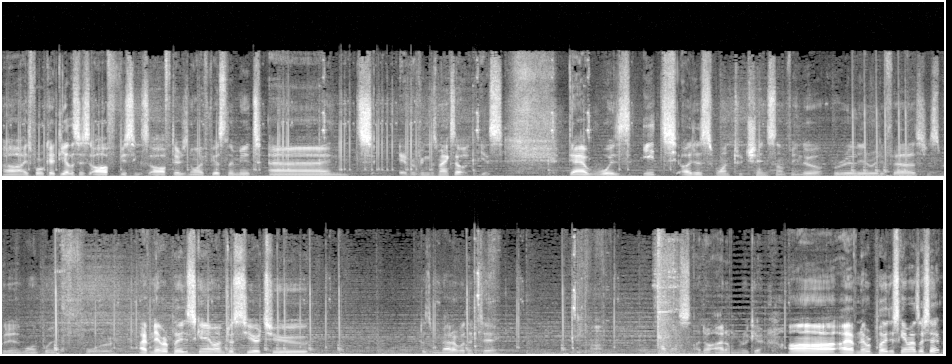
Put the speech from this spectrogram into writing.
Uh, it's 4K DLSS is off, VSync is off, there's no FPS limit, and everything's maxed out. Yes, that was it. I just want to change something though, really, really fast. Just put it in 1.4. I've never played this game. I'm just here to. Doesn't matter what I say. I don't. I don't really care. Uh, I have never played this game, as I said.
